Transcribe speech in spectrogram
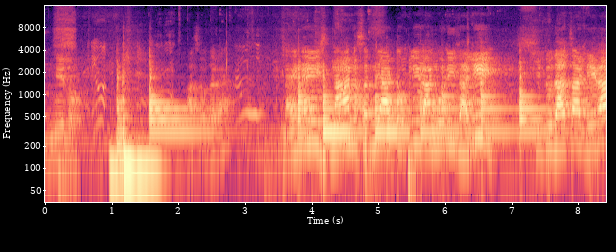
मेलो. असं होत का? नाही नाही स्नान संध्या आटोपली रांगोळी झाली की दुधाचा डेरा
